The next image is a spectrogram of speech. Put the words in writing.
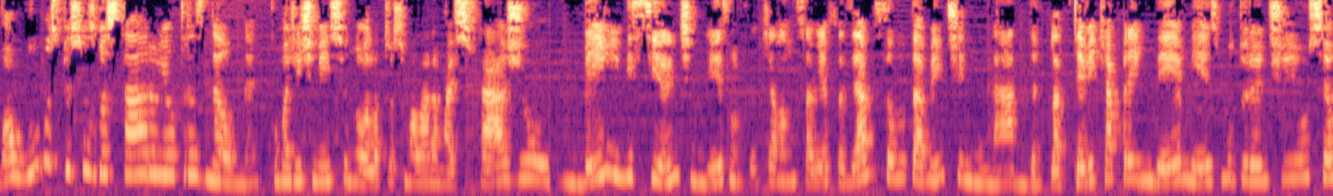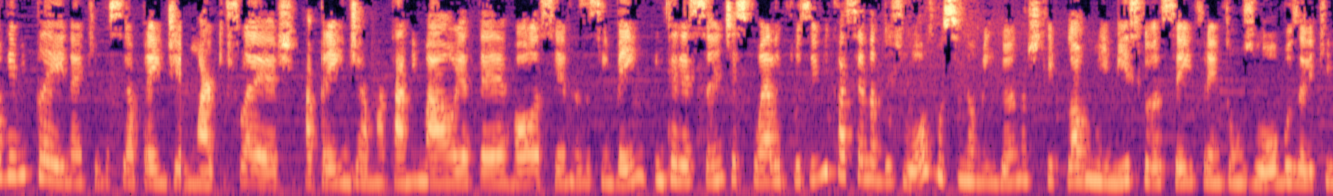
Algumas pessoas gostaram e outras não, né? Como a gente mencionou, ela trouxe uma Lara mais frágil, bem iniciante mesmo, porque ela não sabia fazer absolutamente nada. Ela teve que aprender mesmo durante o seu gameplay, né? Que você aprende um arco e flash, aprende a matar animal e até rola cenas assim bem interessantes com ela, inclusive com a cena dos lobos, se não me engano, acho que logo no início que você enfrenta uns lobos ali que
